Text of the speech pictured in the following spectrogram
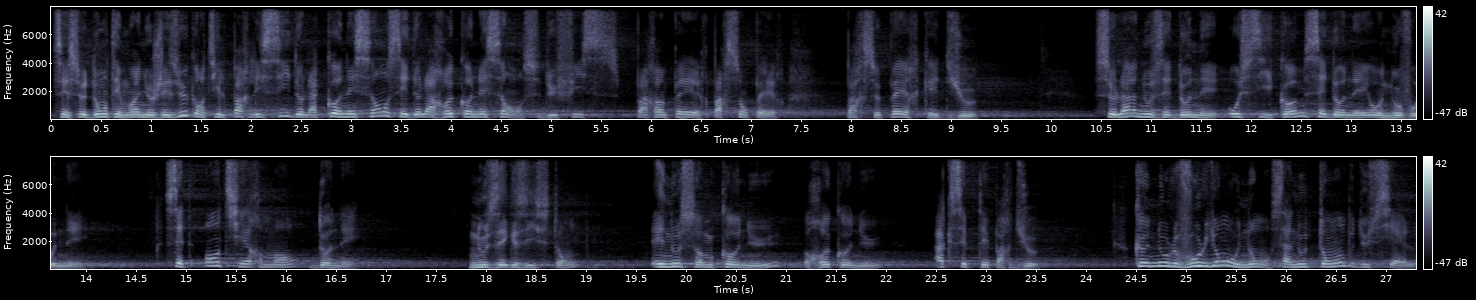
C'est ce dont témoigne Jésus quand il parle ici de la connaissance et de la reconnaissance du Fils par un Père, par son Père, par ce Père qu'est Dieu. Cela nous est donné aussi comme c'est donné au nouveau-né. C'est entièrement donné. Nous existons et nous sommes connus, reconnus, acceptés par Dieu. Que nous le voulions ou non, ça nous tombe du ciel.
